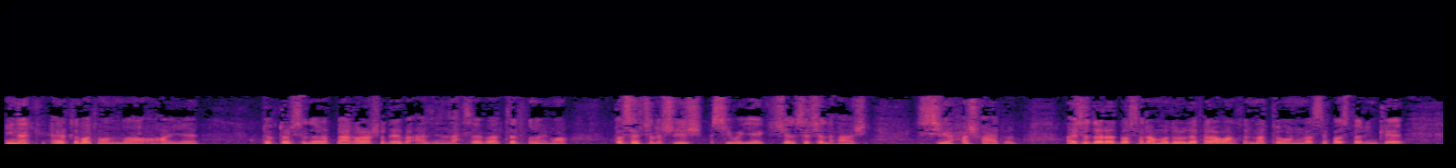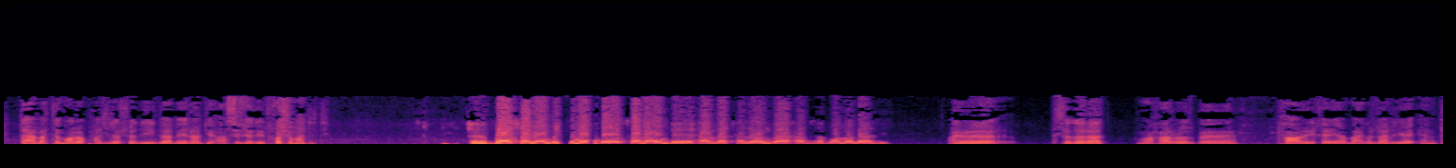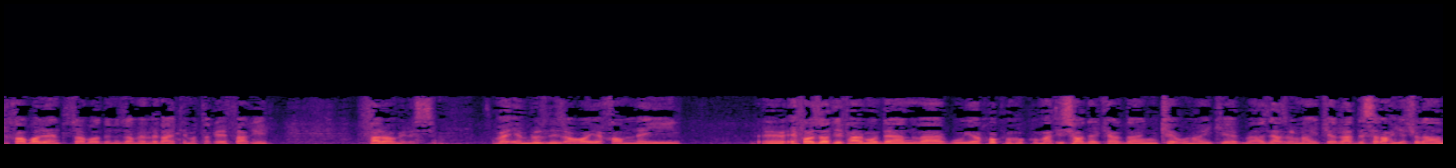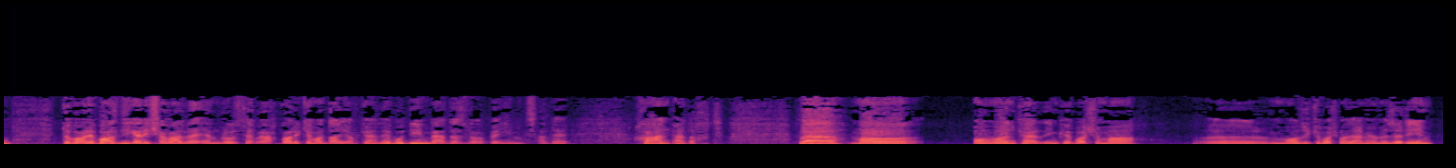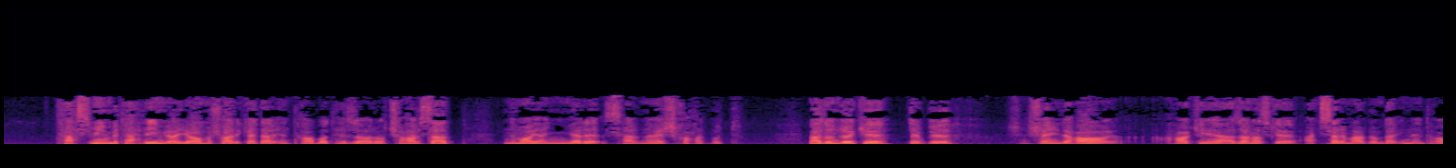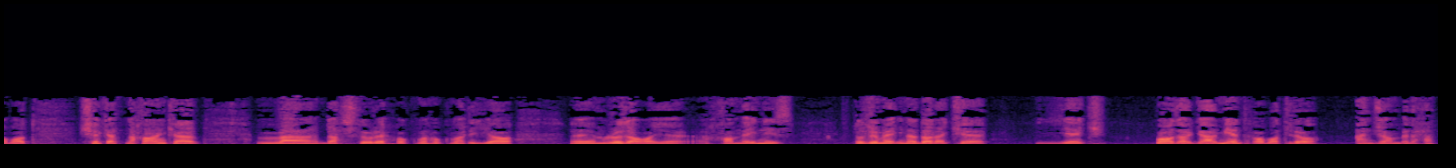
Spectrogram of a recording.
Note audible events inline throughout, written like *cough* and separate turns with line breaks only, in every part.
اینک ارتباطمون با آقای دکتر صدارت برقرار شده و از این لحظه بعد تلفن ما دو سه چل شیش سی و یک چل سه چل هشت سی و هشت خواهد بود. آقای صدارت با سلام و درود فراوان خدمتتون و سپاس داریم که دعوت ما را پذیرا شدید و به رادیو اصل جدید خوش اومدید.
با سلام به شما با سلام به هموطنان و همزبانان عزیز.
آیا صدارت ما هر روز به تاریخ یا برگزاری انتخابات انتصابات نظام ولایت متقی فقیه فرا می‌رسیم. و امروز نیز آقای خامنه ای افاظاتی فرمودن و گویا حکم حکومتی صادر کردن که اونایی که بعضی از اونایی که رد صلاحیت شدن دوباره بازنگری شود و امروز طبق اخباری که ما دریافت کرده بودیم بعد از ظهر به این مسئله خواهند پرداخت. و ما عنوان کردیم که با شما موضوعی که با شما در میان بذاریم. تصمیم به تحریم یا یا مشارکت در انتخابات 1400 نماینگر سرنوشت خواهد بود. و از اونجا که طبق شنیده ها حاکی از آن است که اکثر مردم در این انتخابات شرکت نخواهند کرد و دستور حکم حکومتی یا امروز آقای خامنه ای نیز لزوم اینا دارد که یک بازارگرمی انتخاباتی را انجام بدهد.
